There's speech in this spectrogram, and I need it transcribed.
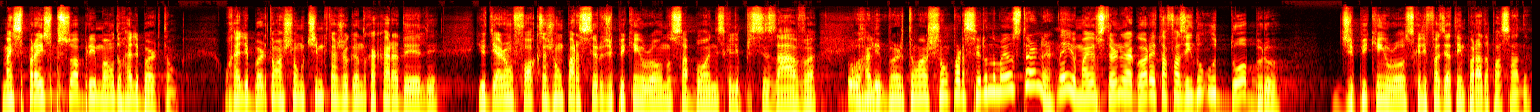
mas para isso precisou abrir mão do Halliburton. O Halliburton achou um time que tá jogando com a cara dele, e o De'Aaron Fox achou um parceiro de pick and roll no Sabonis que ele precisava. O Halliburton achou um parceiro no Miles Turner. E o Miles Turner agora está fazendo o dobro de pick and rolls que ele fazia a temporada passada.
